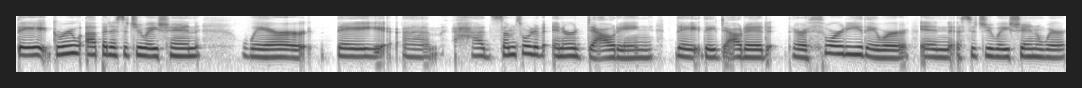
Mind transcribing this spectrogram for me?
they grew up in a situation where they um, had some sort of inner doubting. They, they doubted their authority. They were in a situation where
